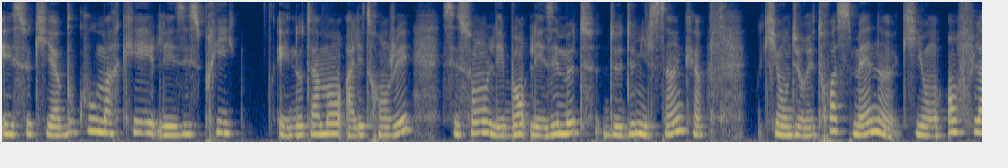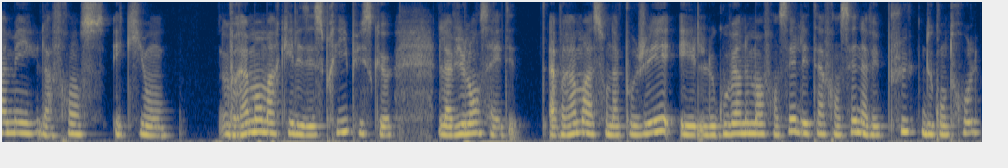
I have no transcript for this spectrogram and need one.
Et ce qui a beaucoup marqué les esprits et notamment à l'étranger, ce sont les, émeutes de 2005 qui ont duré trois semaines, qui ont enflammé la France et qui ont vraiment marqué les esprits puisque la violence a été vraiment à son apogée et le gouvernement français, l'État français n'avait plus de contrôle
